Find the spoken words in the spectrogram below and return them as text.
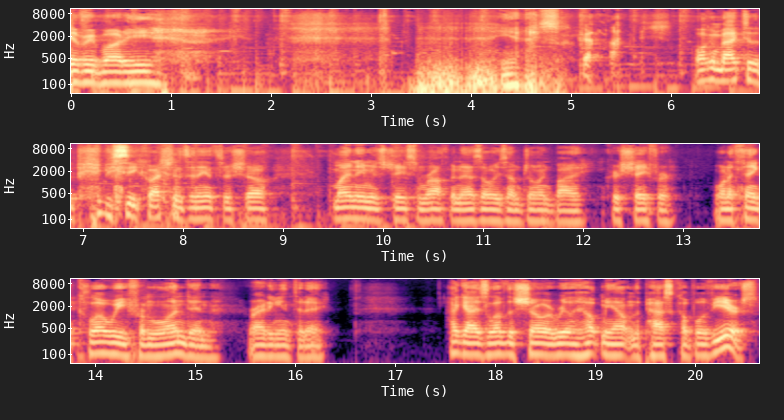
everybody. Yes. Welcome back to the PPC Questions and Answers Show. My name is Jason Rothman. As always, I'm joined by Chris Schaefer. I want to thank Chloe from London writing in today. Hi, guys. Love the show. It really helped me out in the past couple of years.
